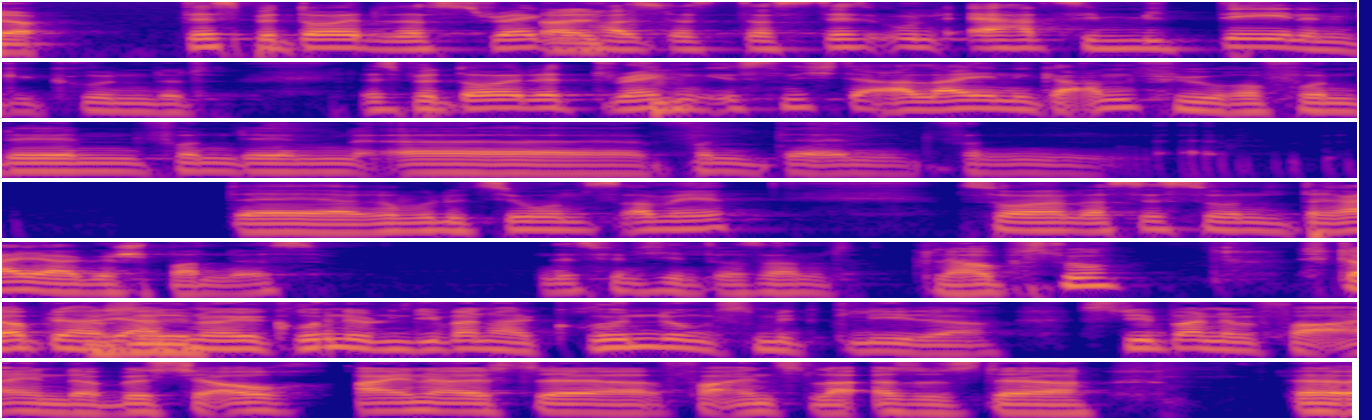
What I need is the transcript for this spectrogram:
Ja. Das bedeutet, dass Dragon Als- halt, dass, dass das, und er hat sie mit denen gegründet. Das bedeutet, Dragon Mhm. ist nicht der alleinige Anführer von den, von den, äh, von den, von der Revolutionsarmee, sondern dass es so ein Dreiergespann ist. Und das finde ich interessant. Glaubst du? Ich glaube, der hat die Also- einfach neu gegründet und die waren halt Gründungsmitglieder. Das ist wie bei einem Verein. Da bist ja auch einer ist der Vereinsleiter, also ist der äh,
